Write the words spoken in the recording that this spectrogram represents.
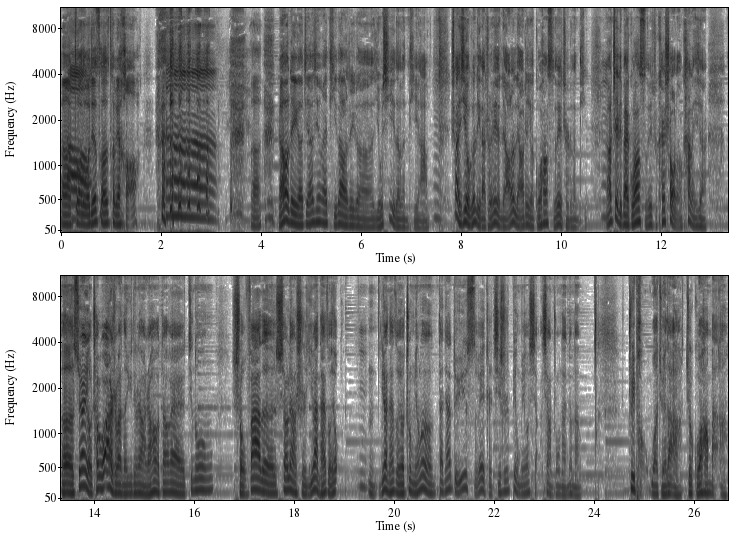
啊，做的我觉得做的特别好。嗯 啊，然后这个建阳青还提到这个游戏的问题啊。嗯上一期我跟李大锤也聊了聊这个国行 Switch 的问题，嗯然后这礼拜国行 Switch 开售了，我看了一下，呃，虽然有超过二十万的预订量，然后大概京东首发的销量是一万台左右，嗯嗯，一万台左右，证明了大家对于 Switch 其实并没有想象中的那么追捧。我觉得啊，就国行版啊，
